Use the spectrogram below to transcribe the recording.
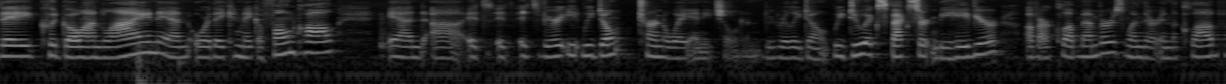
They could go online and or they can make a phone call, and uh, it's it, it's very. We don't turn away any children. We really don't. We do expect certain behavior of our club members when they're in the club,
